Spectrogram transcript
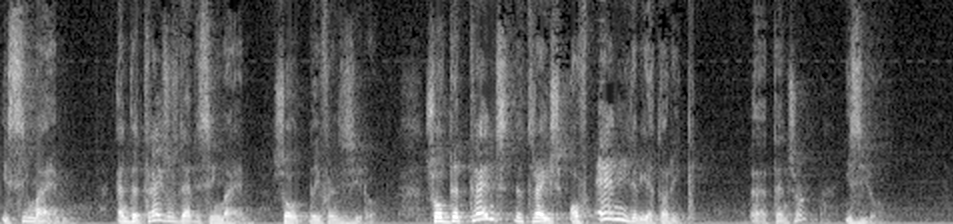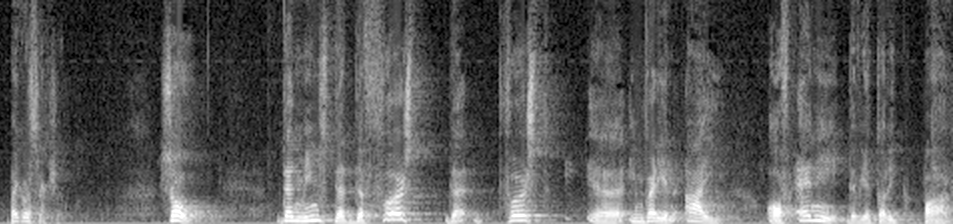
is sigma m, and the trace of that is sigma m. So the difference is zero. So the, trans, the trace of any deviatoric uh, tensor is zero by construction. So that means that the first, the first uh, invariant i of any deviatoric part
